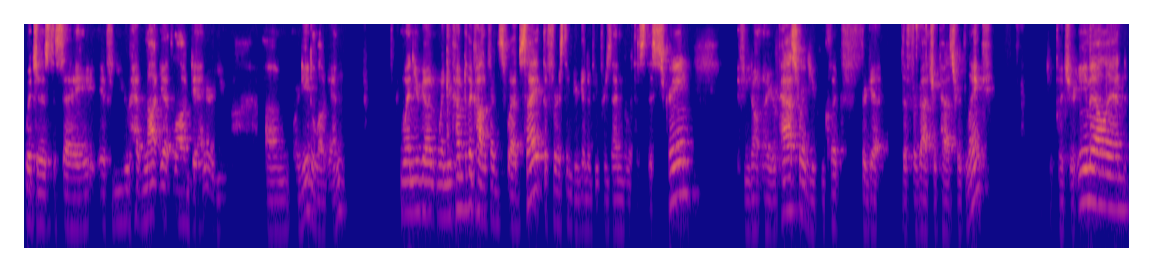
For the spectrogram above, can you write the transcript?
which is to say, if you have not yet logged in or you um, or need to log in, when you go when you come to the conference website, the first thing you're going to be presented with is this screen. If you don't know your password, you can click forget the forgot your password link. You put your email in.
